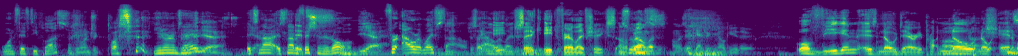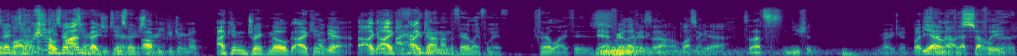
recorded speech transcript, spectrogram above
150 plus, 200 plus. You know what I'm saying? yeah, It's Yeah. not. It's not efficient at all. Yeah, For our lifestyle. just like our eight, lifestyle. just like eight Fairlife shakes. That's Um, well, unless unless you can't drink milk either. Well, vegan is no dairy, pro- no no gosh. animal vegetarian. products. He's I'm vegetarian. vegetarian. He's vegetarian. Oh, but you can drink milk. I can drink milk. I can Okay. yeah. Like You know, I, I haven't can, gotten on the Fairlife wave. Fairlife is Yeah, the Fairlife way is go. um, a blessing. Yeah. so that's you should very good. But yeah, Fairlife no, is that's so definitely good.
